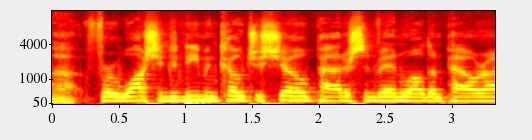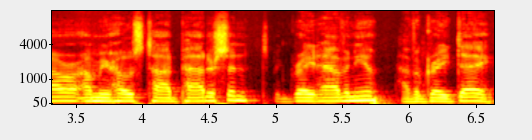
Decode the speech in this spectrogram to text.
Uh, for Washington Demon Coaches Show, Patterson Van Weldon Power Hour, I'm your host, Todd Patterson. It's been great having you. Have a great day.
